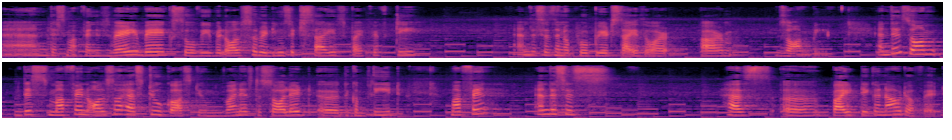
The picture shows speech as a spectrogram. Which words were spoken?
And this muffin is very big, so we will also reduce its size by 50. And this is an appropriate size for our zombie and this um, this muffin also has two costumes. One is the solid uh, the complete muffin and this is has a bite taken out of it.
